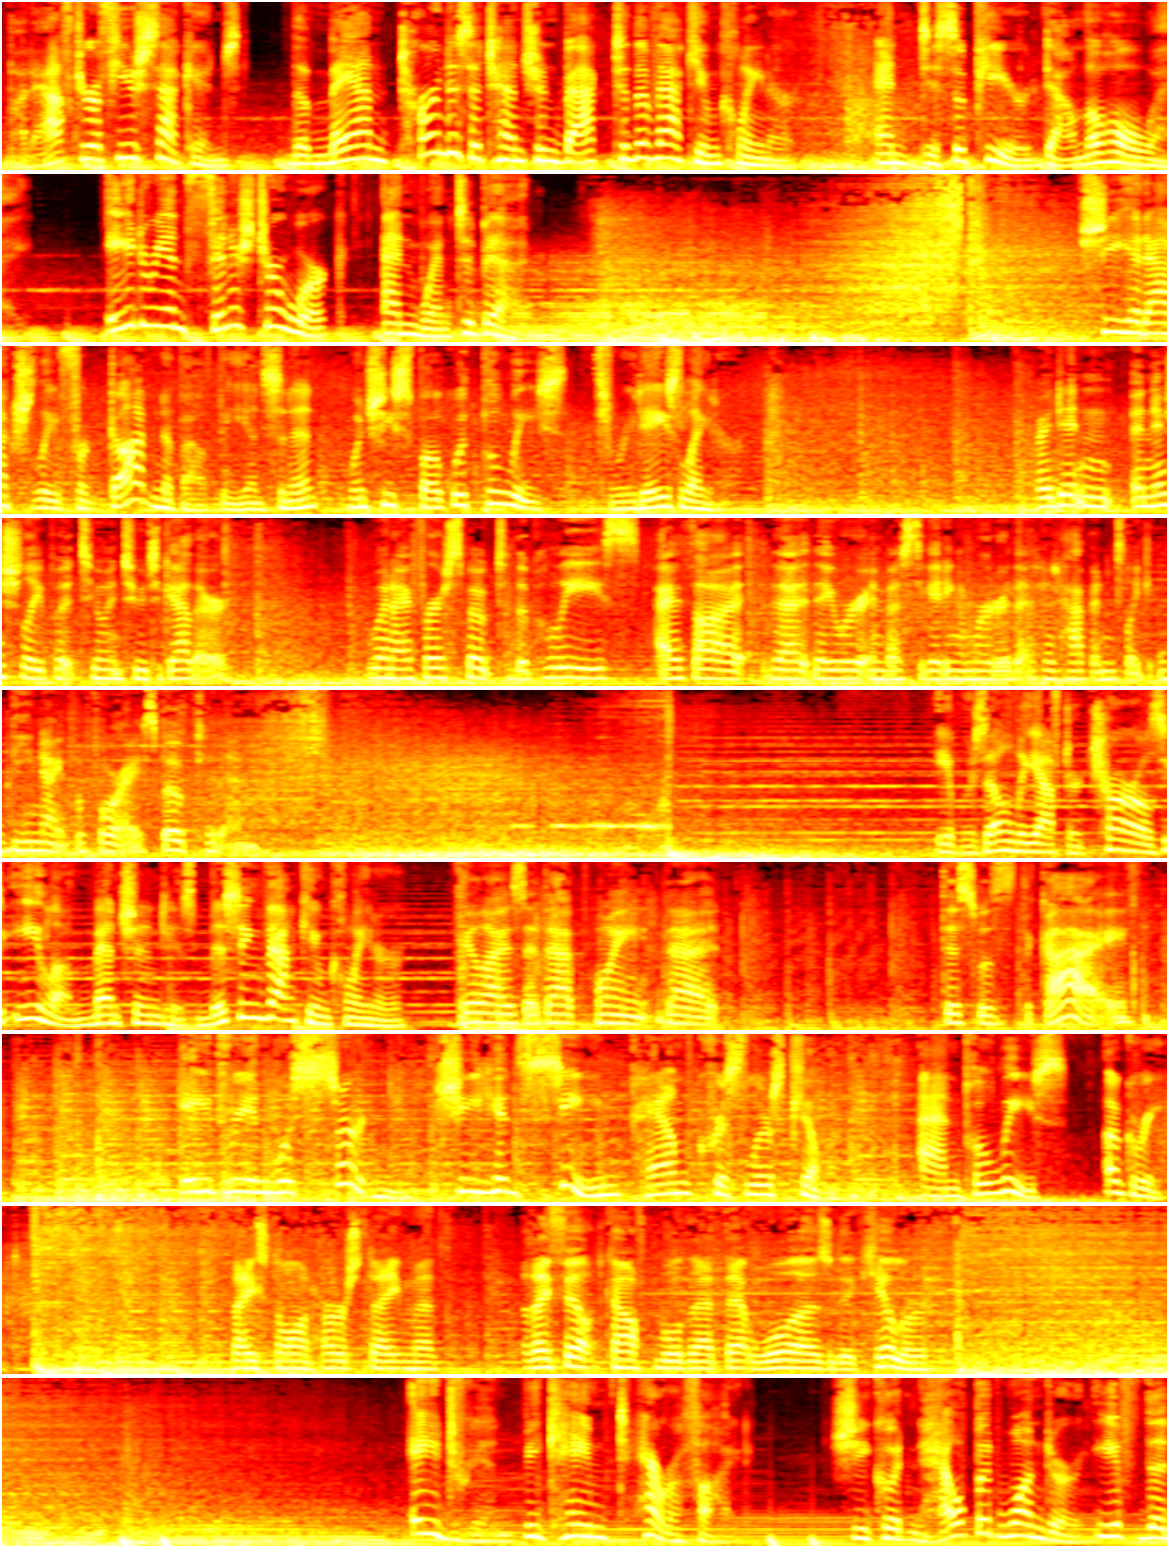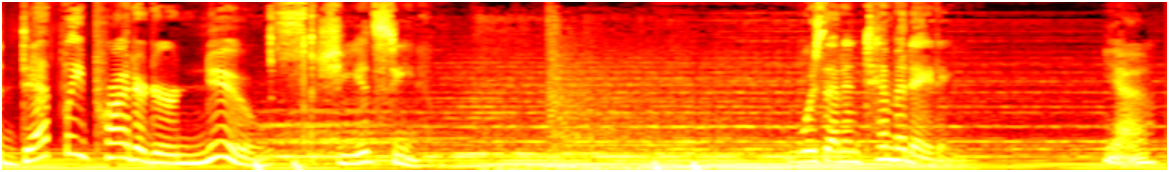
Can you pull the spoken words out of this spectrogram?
But after a few seconds, the man turned his attention back to the vacuum cleaner and disappeared down the hallway. Adrian finished her work and went to bed. She had actually forgotten about the incident when she spoke with police three days later. I I didn't initially put two and two together. When I first spoke to the police, I thought that they were investigating a murder that had happened like the night before I spoke to them. It was only after Charles Elam mentioned his missing vacuum cleaner. Realized at that point that this was the guy. Adrian was certain she had seen Pam Chrysler's killer, and police agreed. Based on her statement, they felt comfortable that that was the killer. Adrian became terrified. She couldn't help but wonder if the deadly predator knew she had seen him. Was that intimidating? Yeah.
